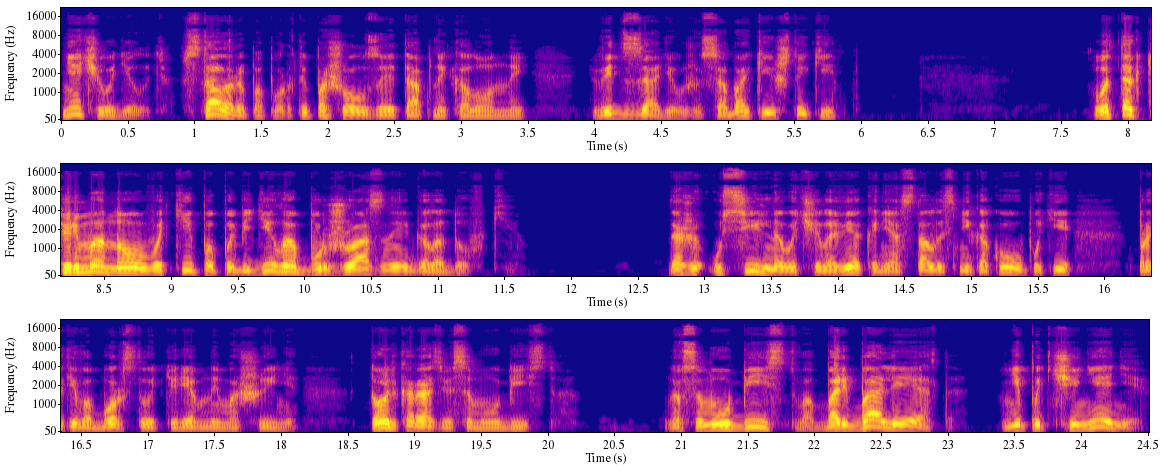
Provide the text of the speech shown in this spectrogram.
Нечего делать. Встал Рапопорт и пошел за этапной колонной, ведь сзади уже собаки и штыки. Вот так тюрьма нового типа победила буржуазные голодовки. Даже у сильного человека не осталось никакого пути противоборствовать тюремной машине. Только разве самоубийство? Но самоубийство, борьба ли это? Неподчинение?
